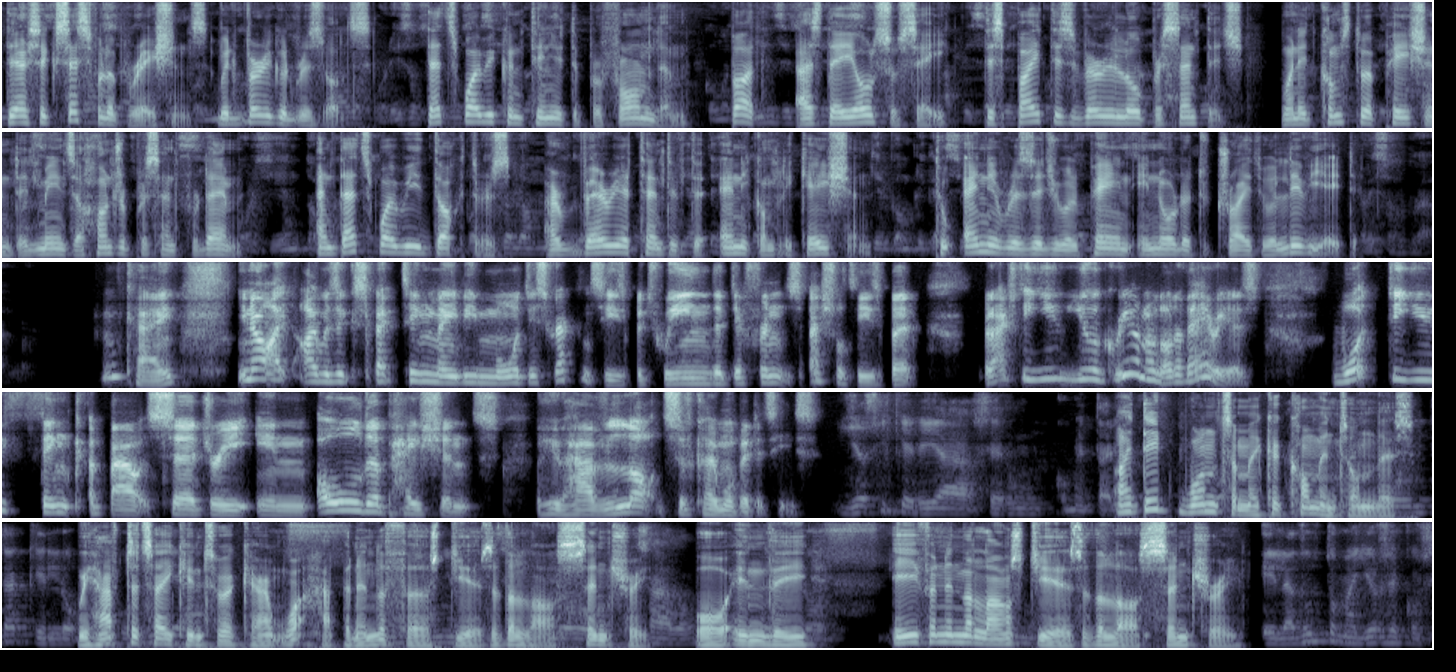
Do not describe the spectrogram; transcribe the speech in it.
they are successful operations with very good results. That's why we continue to perform them. But, as they also say, despite this very low percentage, when it comes to a patient, it means 100% for them. And that's why we doctors are very attentive to any complication, to any residual pain in order to try to alleviate it. Okay. You know, I, I was expecting maybe more discrepancies between the different specialties, but but actually you you agree on a lot of areas. What do you think about surgery in older patients who have lots of comorbidities? I did want to make a comment on this. We have to take into account what happened in the first years of the last century, or in the even in the last years of the last century.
